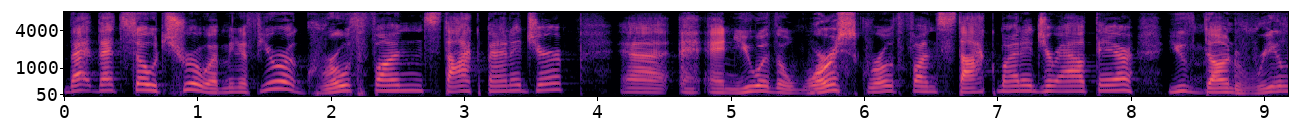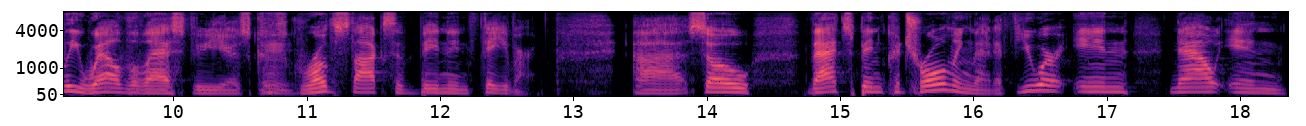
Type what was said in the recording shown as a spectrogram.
that that's so true. I mean, if you're a growth fund stock manager uh, and you are the worst growth fund stock manager out there, you've done really well the last few years because growth stocks have been in favor. Uh, so that's been controlling that. If you are in now in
